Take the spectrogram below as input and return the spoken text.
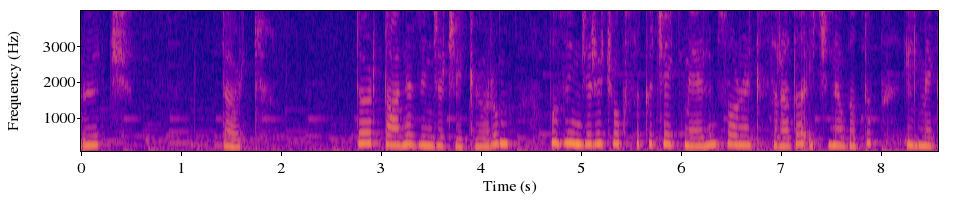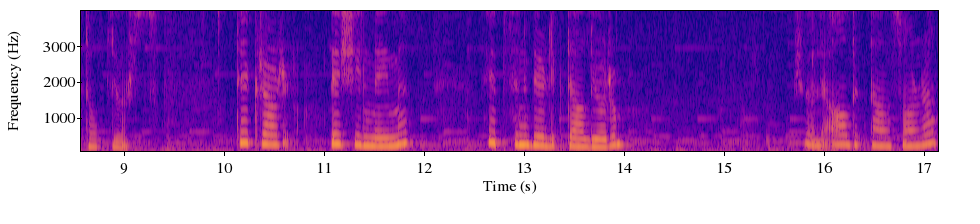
3 4 4 tane zincir çekiyorum. Bu zinciri çok sıkı çekmeyelim. Sonraki sırada içine batıp ilmek topluyoruz. Tekrar 5 ilmeğimi hepsini birlikte alıyorum. Şöyle aldıktan sonra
